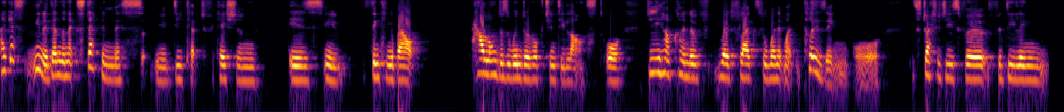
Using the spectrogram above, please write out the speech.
I guess you know then the next step in this you know, dekleptification is you know, thinking about how long does a window of opportunity last, or do you have kind of red flags for when it might be closing, or strategies for for dealing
